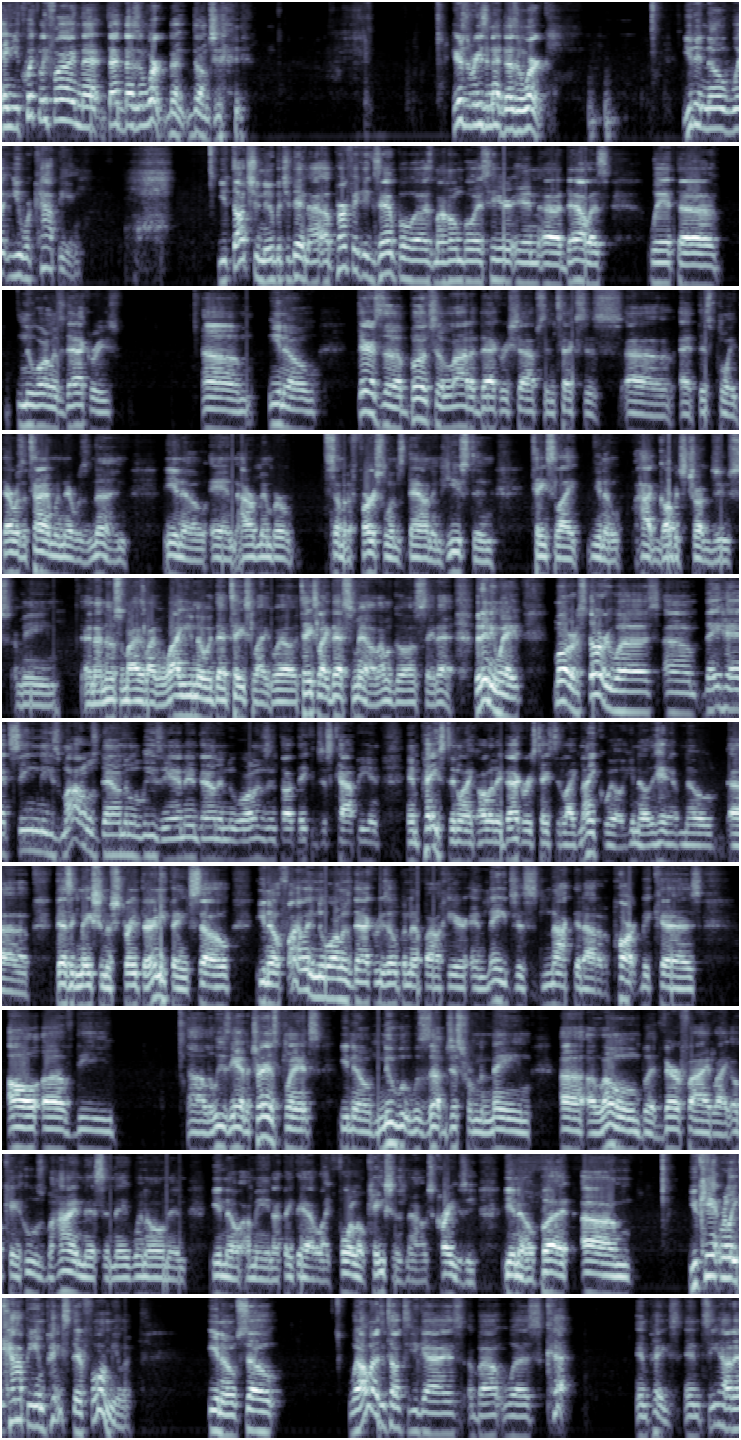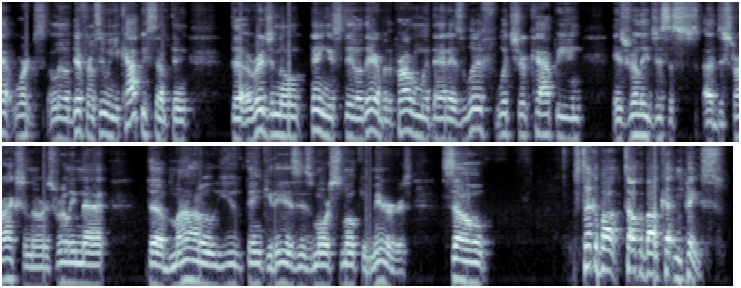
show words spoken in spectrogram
And you quickly find that that doesn't work, don't you? Here's the reason that doesn't work. You didn't know what you were copying you thought you knew, but you didn't. A, perfect example was my homeboys here in uh, Dallas with uh, New Orleans daiquiris. Um, you know, there's a bunch, a lot of daiquiri shops in Texas uh, at this point. There was a time when there was none, you know, and I remember some of the first ones down in Houston taste like you know hot garbage truck juice. I mean, and I know somebody's like, "Why you know what that tastes like?" Well, it tastes like that smell. I'm gonna go on and say that. But anyway, more of the story was um, they had seen these models down in Louisiana and down in New Orleans and thought they could just copy and, and paste. And like all of their daiquiris tasted like NyQuil. You know, they have no uh, designation of strength or anything. So, you know, finally New Orleans daiquiris opened up out here and they just knocked it out of the park because all of the uh, Louisiana transplants, you know, knew what was up just from the name uh, alone, but verified like, okay, who's behind this? And they went on and, you know, I mean, I think they have like four locations now. It's crazy, you know, but um, you can't really copy and paste their formula, you know. So, what I wanted to talk to you guys about was cut and paste and see how that works a little different. See, when you copy something, the original thing is still there, but the problem with that is, what if what you're copying is really just a, a distraction or it's really not the model you think it is is more smoke and mirrors? So let's talk about talk about cut and paste.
